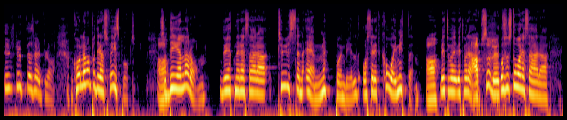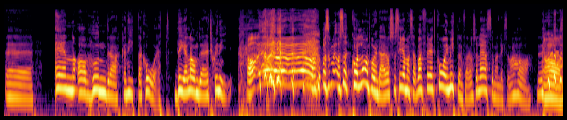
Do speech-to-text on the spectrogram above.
det är fruktansvärt bra. Och kollar man på deras Facebook Ja. så delar de. Du vet när det är så här 1000 M på en bild och så är det ett K i mitten. ja. Vet du vad, vet du vad det är? Absolut. Och så står det så här eh, en av hundra kan hitta K1. Dela om du är ett geni. Ja, ja, ja, ja, ja. Och så, och så kollar man på den där och så ser man så här, varför är det ett K i mitten för? Och så läser man liksom, aha. Ja.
